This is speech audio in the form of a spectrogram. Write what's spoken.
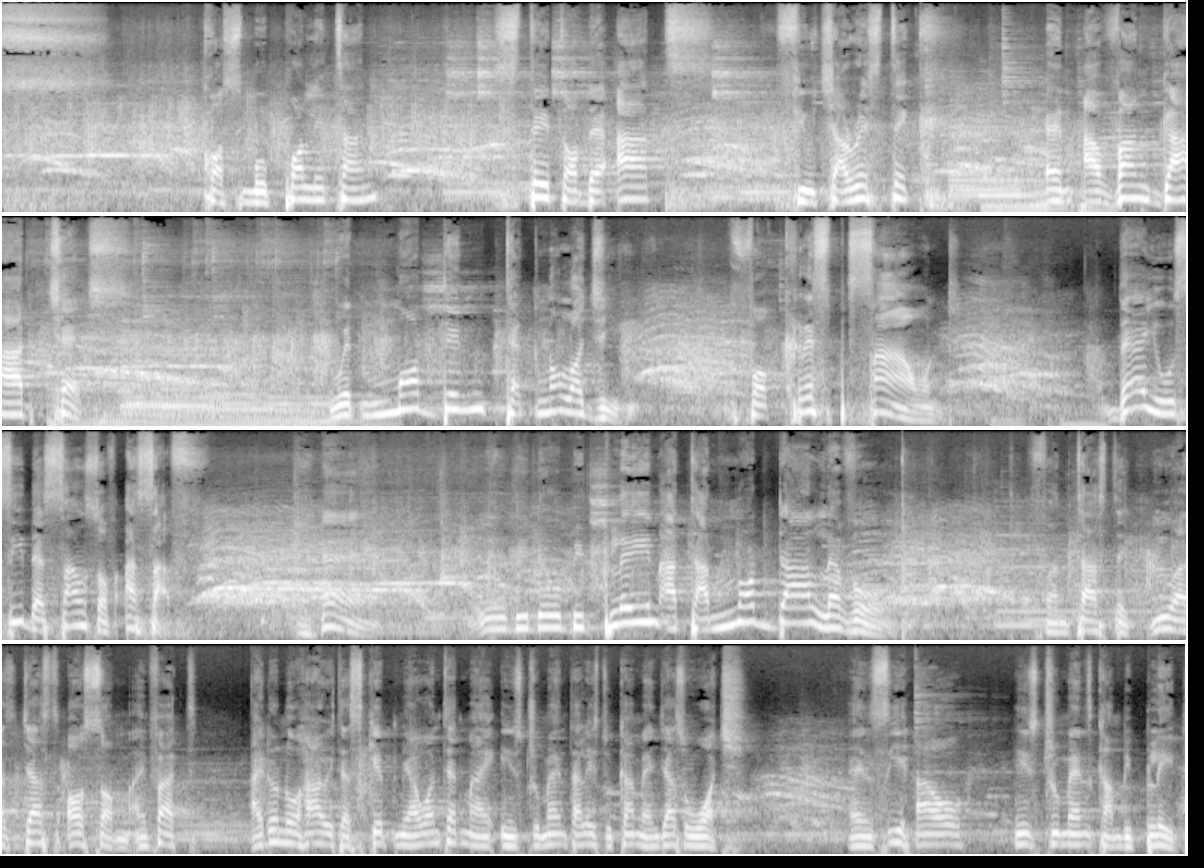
cosmopolitan state of the art futuristic and avant-garde church with modern technology for crisp sound. There you will see the sons of Asaph. They will, be, they will be playing at another level. Fantastic. You are just awesome. In fact, I don't know how it escaped me. I wanted my instrumentalist to come and just watch and see how instruments can be played.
